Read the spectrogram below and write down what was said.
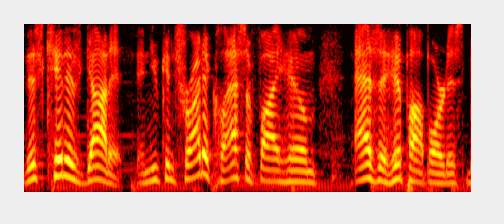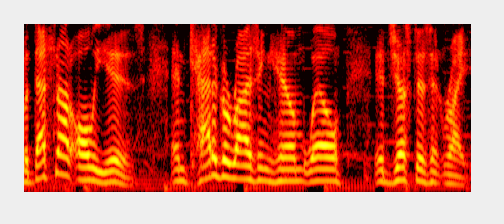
This kid has got it, and you can try to classify him as a hip hop artist, but that's not all he is. And categorizing him, well, it just isn't right.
